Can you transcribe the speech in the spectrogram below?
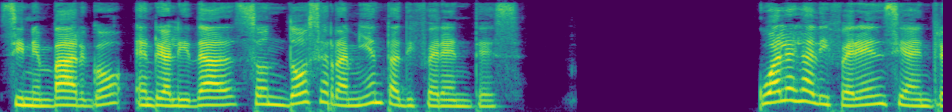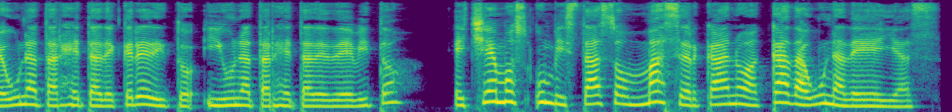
Sin embargo, en realidad son dos herramientas diferentes. ¿Cuál es la diferencia entre una tarjeta de crédito y una tarjeta de débito? Echemos un vistazo más cercano a cada una de ellas.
